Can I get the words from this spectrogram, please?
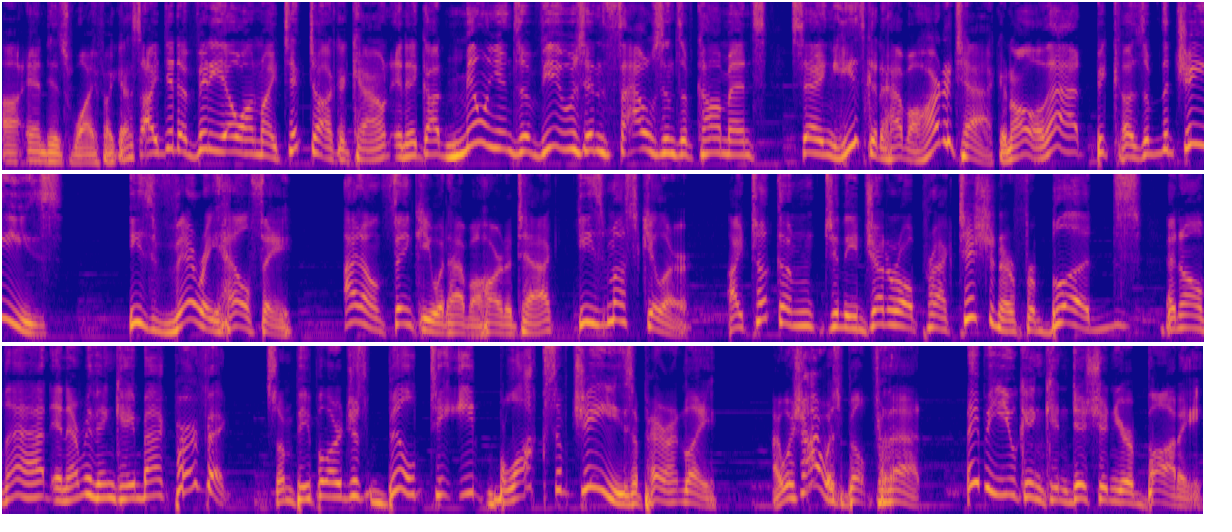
uh, and his wife, I guess. I did a video on my TikTok account, and it got millions of views and thousands of comments saying he's going to have a heart attack and all of that because of the cheese. He's very healthy. I don't think he would have a heart attack. He's muscular. I took him to the general practitioner for bloods and all that, and everything came back perfect. Some people are just built to eat blocks of cheese, apparently. I wish I was built for that. Maybe you can condition your body,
